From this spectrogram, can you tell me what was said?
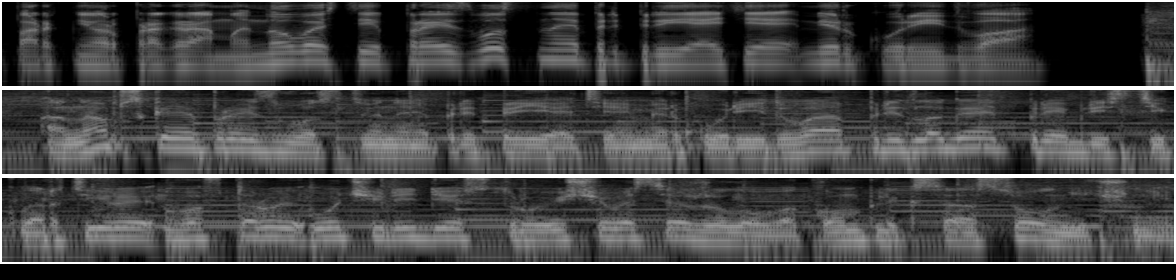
партнер программы «Новости» – производственное предприятие «Меркурий-2». Анапское производственное предприятие «Меркурий-2» предлагает приобрести квартиры во второй очереди строящегося жилого комплекса «Солнечный».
